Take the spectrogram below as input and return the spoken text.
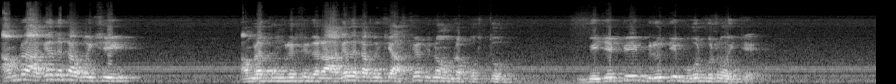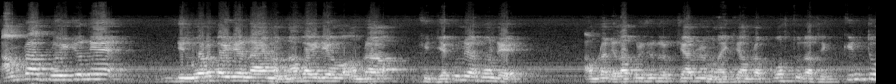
আমরা আগে যেটা কইছি আমরা কংগ্রেসে যারা আগে যেটা কইছি আজকের দিনে আমরা প্রস্তুত বিজেপি বিরোধী ভোট গঠন হইতে আমরা প্রয়োজনে দিলওয়ার বাইরে নাই মান্না বাইরেও আমরা কি যে কোনো এখনে আমরা জেলা পরিষদের চেয়ারম্যান বানাইছি আমরা প্রস্তুত আছি। কিন্তু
